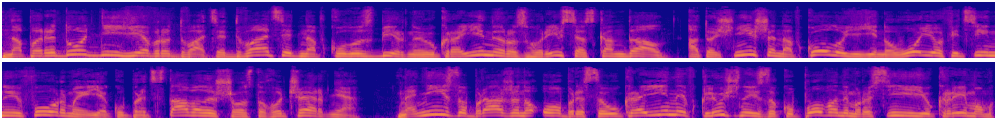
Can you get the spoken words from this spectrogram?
Напередодні Євро 2020 навколо збірної України розгорівся скандал, а точніше навколо її нової офіційної форми, яку представили 6 червня. На ній зображено обриси України, включно із окупованим Росією Кримом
